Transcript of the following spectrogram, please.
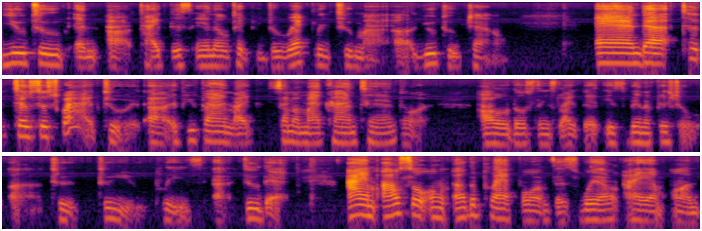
YouTube and uh, type this in. It'll take you directly to my uh, YouTube channel. And uh, to, to subscribe to it. Uh, if you find like some of my content or all of those things like that is beneficial uh, to, to you, please uh, do that. I am also on other platforms as well. I am on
